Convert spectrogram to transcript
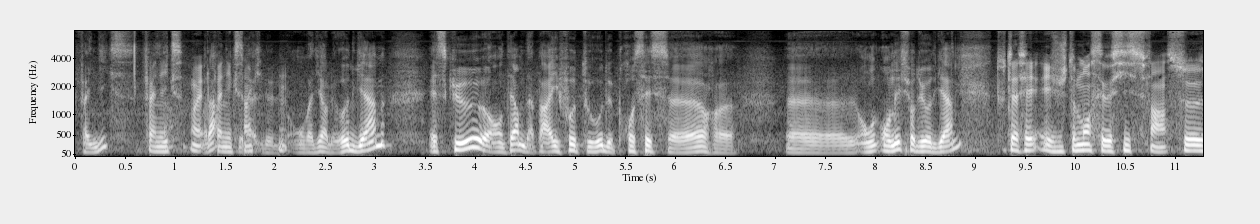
Find X. Find X, ouais, Find X 5. on va dire le haut de gamme. Est-ce que, en termes d'appareil photo, de processeur, euh, euh, on, est sur du haut de gamme? Tout à fait. Et justement, c'est aussi enfin, ce,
